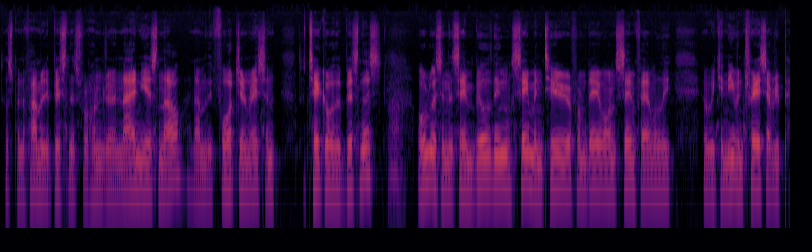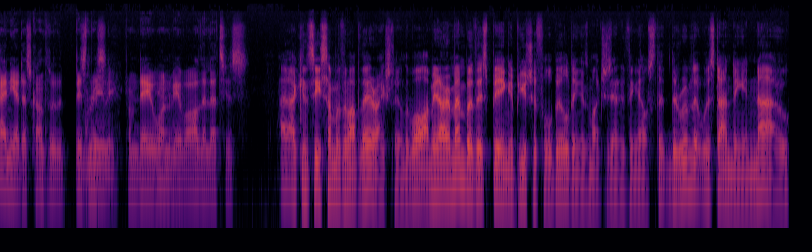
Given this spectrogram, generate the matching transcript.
So it's been a family business for 109 years now, and I'm the fourth generation to take over the business. Always in the same building, same interior from day one, same family, and we can even trace every penny that's gone through the business Really? from day one. We have all the letters. I I can see some of them up there actually on the wall. I mean, I remember this being a beautiful building as much as anything else. The, the room that we're standing in now,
